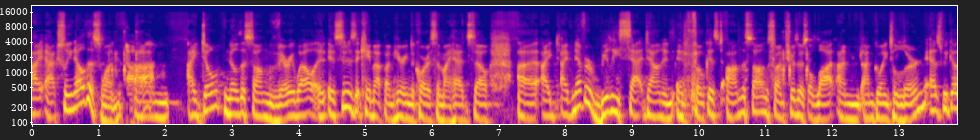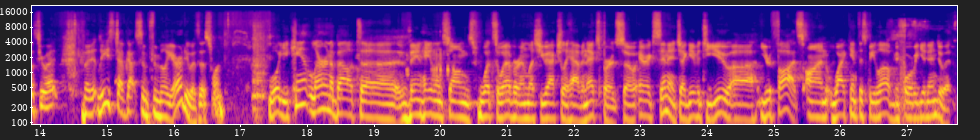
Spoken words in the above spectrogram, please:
I actually know this one. Um, I don't know the song very well. As soon as it came up, I'm hearing the chorus in my head. So uh, I, I've never really sat down and, and focused on the song. So I'm sure there's a lot I'm I'm going to learn as we go through it. But at least I've got some familiarity with this one. Well, you can't learn about uh, Van Halen songs whatsoever unless you actually have an expert. So, Eric Senich, I give it to you. Uh, your thoughts on Why Can't This Be Love before we get into it?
